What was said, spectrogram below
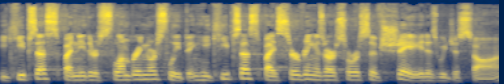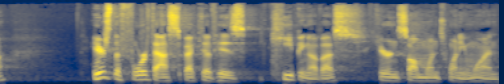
He keeps us by neither slumbering nor sleeping. He keeps us by serving as our source of shade, as we just saw. Here's the fourth aspect of his keeping of us here in Psalm 121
